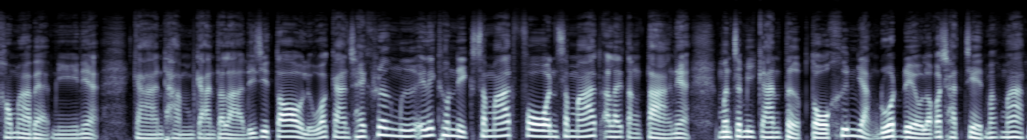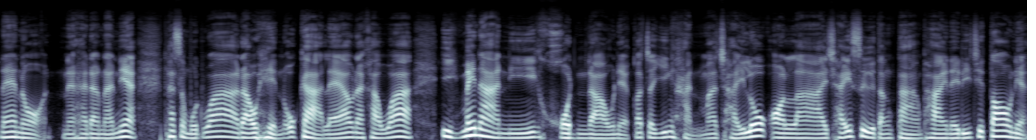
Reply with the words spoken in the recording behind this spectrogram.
เข้ามาแบบนี้เนี่ยการทำการตลาดดิจิตอลหรือว่าการใช้เครื่องมืออิเล็กทรอนิกส์สมาร์ทโฟน smart อะไรต่างๆเนี่ยมันจะมีการเติบโตขึ้นอย่างรวดเร็ว แล้วก็ชัดเจนมากๆแน่นอนนะฮะดังนั้นเนี่ยถ้าสมมติว่าเราเห็นโอกาสแล้วนะครับว่าอีกไม่นานนี้คนเราเนี่ยก็จะยิ่งหันมาใช้โลกออนไลน์ ใช้สื่อต่างๆภายในดิจิตอลเนี่ย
